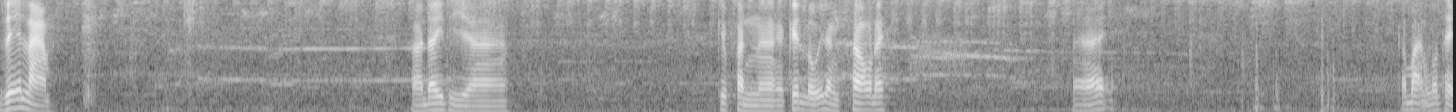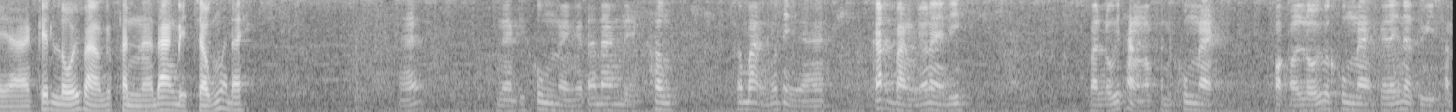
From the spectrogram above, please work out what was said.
dễ làm. Ở đây thì à, cái phần kết nối đằng sau đây. Đấy các bạn có thể à, kết nối vào cái phần à, đang để trống ở đây. Đấy. Là cái khung này người ta đang để không. Các bạn có thể à, cắt bằng chỗ này đi và nối thẳng vào phần khung này hoặc là nối vào khung này. Cái đấy là tùy thẩm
